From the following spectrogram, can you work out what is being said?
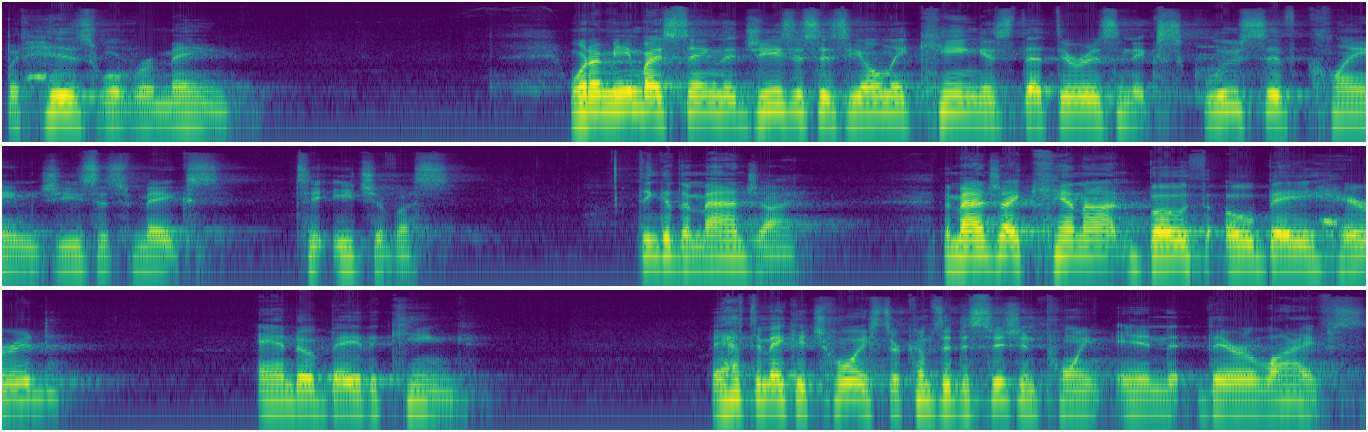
but his will remain. What I mean by saying that Jesus is the only king is that there is an exclusive claim Jesus makes to each of us. Think of the Magi. The Magi cannot both obey Herod and obey the king. They have to make a choice. There comes a decision point in their lives.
